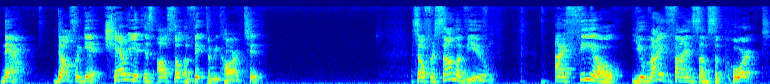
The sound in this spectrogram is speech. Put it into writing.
Now, don't forget, Chariot is also a victory card, too. So, for some of you, I feel you might find some support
